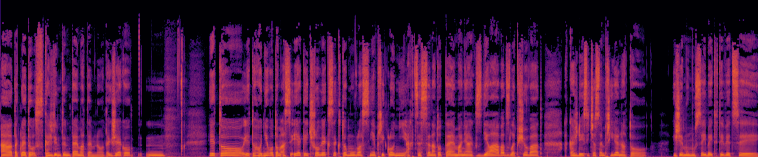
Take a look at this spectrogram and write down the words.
A takhle je to s každým tím tématem, no, takže jako... Mm, je to, je to hodně o tom asi i jaký člověk se k tomu vlastně přikloní a chce se na to téma nějak vzdělávat, zlepšovat a každý si časem přijde na to, že mu musí být ty věci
